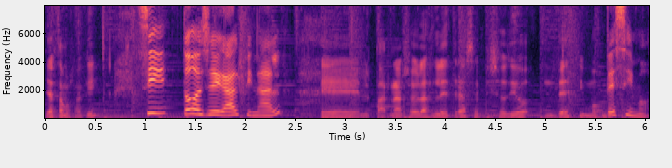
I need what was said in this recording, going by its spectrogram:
ya estamos aquí. Sí, todo llega al final. El Parnaso de las Letras, episodio décimo. Décimo,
